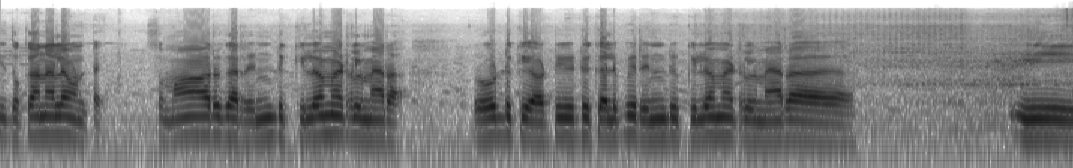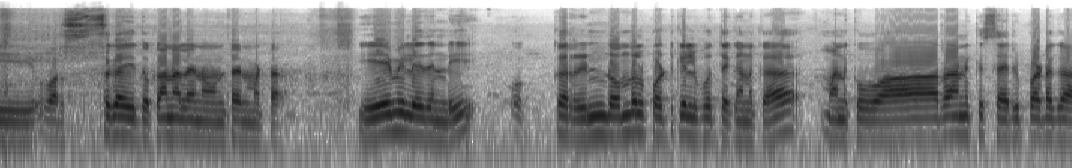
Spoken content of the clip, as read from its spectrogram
ఈ దుకాణాలే ఉంటాయి. సుమారుగా రెండు కిలోమీటర్ల మేర రోడ్డుకి అటు ఇటు కలిపి రెండు కిలోమీటర్ల మేర ఈ వరుసగా ఈ దుకాణాలైనా ఉంటాయన్నమాట. ఏమీ లేదండి. ఒక్క రెండు వందలు పట్టుకెళ్ళిపోతే కనుక మనకు వారానికి సరిపడగా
